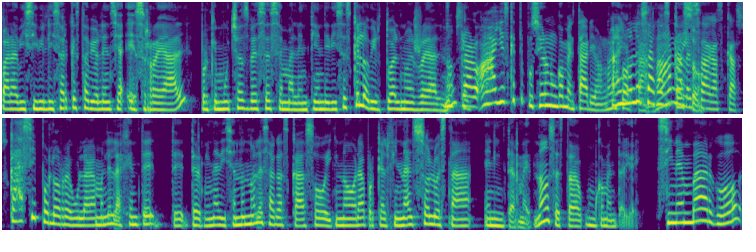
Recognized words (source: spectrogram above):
para visibilizar que esta violencia es real, porque muchas veces se malentiende y dices que lo virtual no es real, ¿no? claro, ay, es que te pusieron un comentario, no ay, no les hagas caso. No les hagas caso. Casi por lo regular, Amalia, la gente te termina diciendo no les hagas caso, ignora, porque al final solo está en internet, ¿no? O sea, está un comentario ahí. Sin embargo,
